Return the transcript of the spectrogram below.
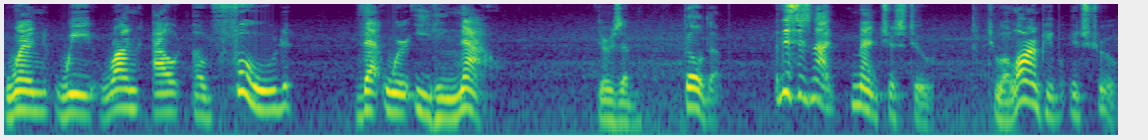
when we run out of food that we're eating now. There's a buildup. And this is not meant just to, to alarm people, it's true.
